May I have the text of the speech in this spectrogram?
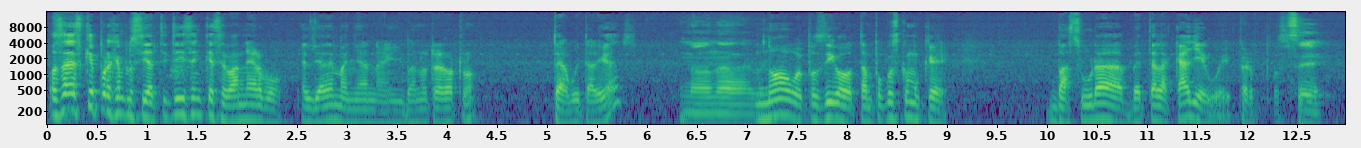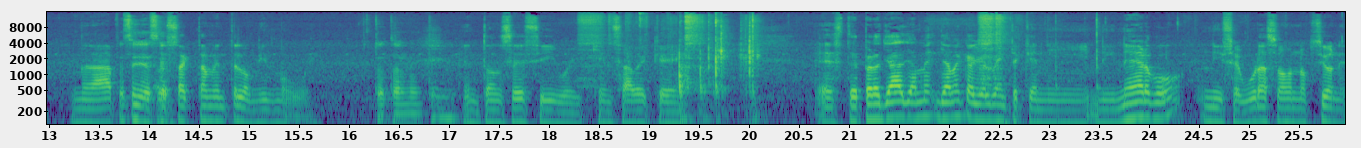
O sea, es que, por ejemplo, si a ti te dicen que se va Nervo el día de mañana y van a traer otro, ¿te agüitarías? No, nada, güey. No, güey, pues digo, tampoco es como que basura, vete a la calle, güey, pero pues Sí, me da pues sí, exactamente lo mismo, güey. Totalmente, güey. Entonces, sí, güey, quién sabe qué. Este, pero ya, ya me, ya me cayó el 20 que ni, ni Nervo ni Segura son opciones.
